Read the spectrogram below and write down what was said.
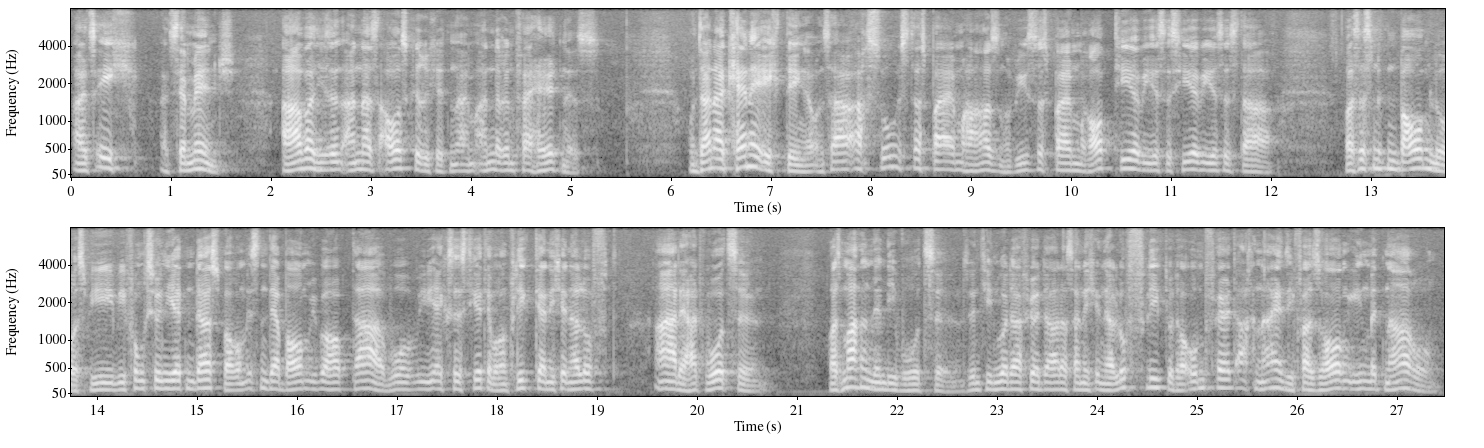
als ich, als der Mensch. Aber die sind anders ausgerichtet in einem anderen Verhältnis. Und dann erkenne ich Dinge und sage, ach so ist das bei einem Hasen. Wie ist es beim Raubtier? Wie ist es hier? Wie ist es da? Was ist mit dem Baum los? Wie, wie funktioniert denn das? Warum ist denn der Baum überhaupt da? Wo, wie existiert der? Warum fliegt der nicht in der Luft? Ah, der hat Wurzeln. Was machen denn die Wurzeln? Sind die nur dafür da, dass er nicht in der Luft fliegt oder umfällt? Ach nein, sie versorgen ihn mit Nahrung.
